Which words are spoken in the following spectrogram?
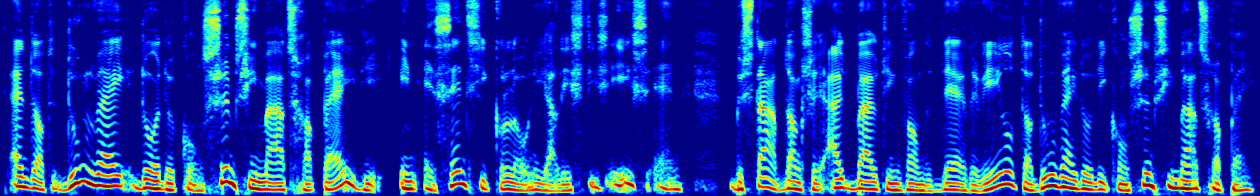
En dat doen wij door de consumptiemaatschappij, die in essentie kolonialistisch is en bestaat dankzij uitbuiting van de derde wereld. Dat doen wij door die consumptiemaatschappij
